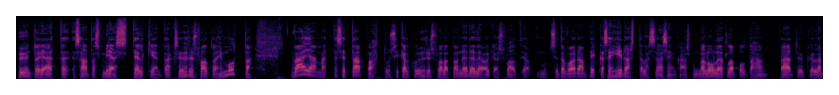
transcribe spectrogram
pyyntöjä, että saataisiin mies telkien taakse Yhdysvaltoihin, mutta vääjäämättä se tapahtuu, sikäli kuin Yhdysvallat on edelleen oikeusvaltio, mutta sitä voidaan pikkasen hidastella se asian kanssa, mutta mä luulen, että lopultahan päätyy kyllä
